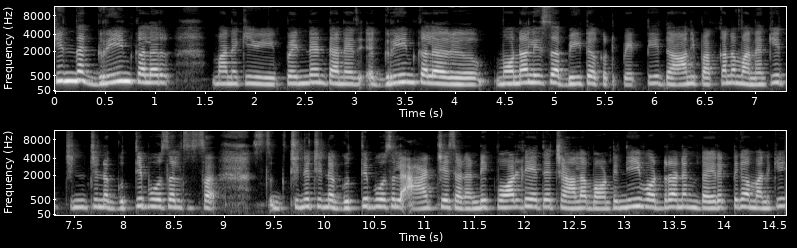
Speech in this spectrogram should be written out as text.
కింద గ్రీన్ కలర్ మనకి పెండెంట్ అనేది green colour Mona Lisa bead ఒకటి పెట్టి దాని పక్కన మనకి చిన్న చిన్న గుత్తి పూసలు చిన్న చిన్న గుత్తి పూసలు యాడ్ చేశాడండి. క్వాలిటీ అయితే చాలా బాగుంటుంది. ఈ వడ్రానం డైరెక్ట్గా మనకి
